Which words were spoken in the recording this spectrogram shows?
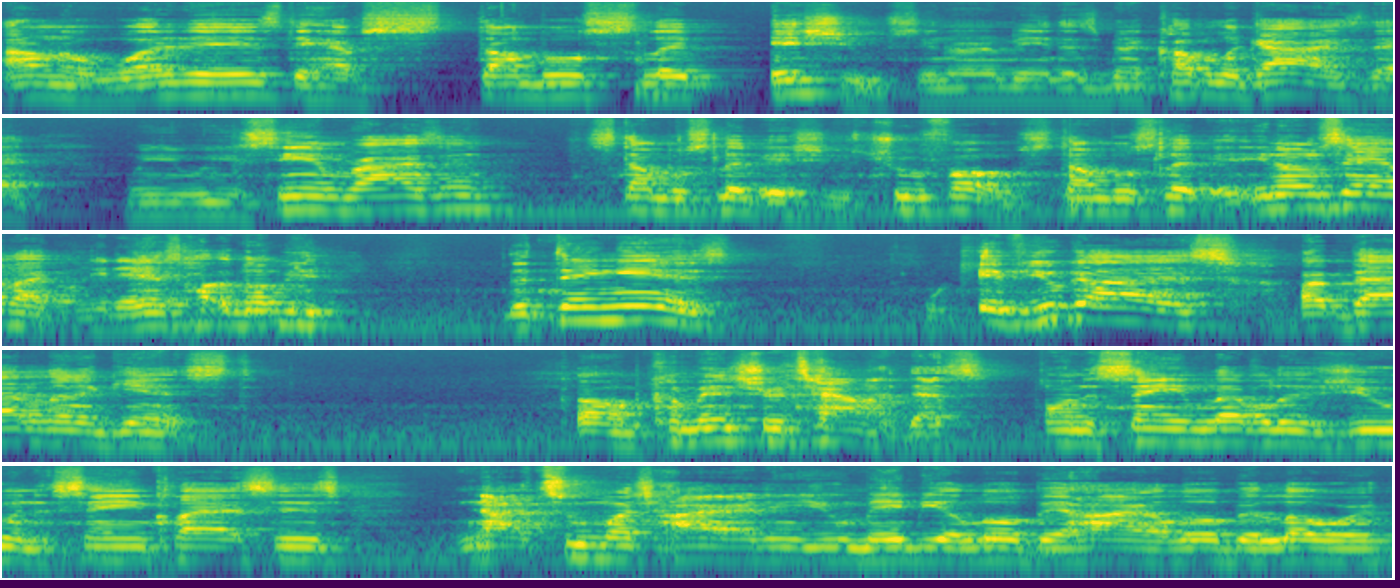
I don't know what it is. They have stumble, slip issues. You know what I mean? There's been a couple of guys that when you, when you see him rising, stumble, slip issues. True foe, stumble, slip. You know what I'm saying? Like Gonna get in. it's gonna be. The thing is, if you guys are battling against um, commensurate talent that's on the same level as you in the same classes, not too much higher than you, maybe a little bit higher, a little bit lower,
